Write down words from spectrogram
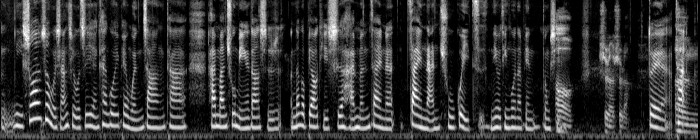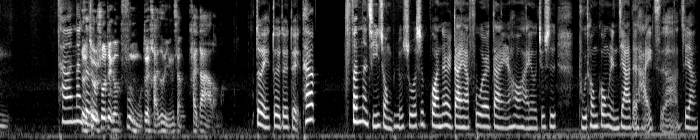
你说到这，我想起我之前看过一篇文章，它还蛮出名的。当时那个标题是“寒门再难再难出贵子”，你有听过那篇东西吗？哦，是的，是的。对他，嗯，他那个，就是说这个父母对孩子的影响太大了嘛。对对对对，他分了几种，比如说是官二代啊、富二代，然后还有就是普通工人家的孩子啊，这样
